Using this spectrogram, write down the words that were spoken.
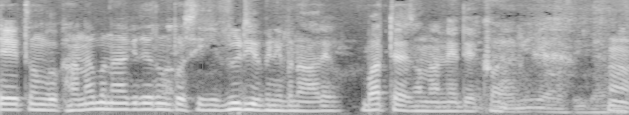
एक तो उनको खाना बना के दे रहा हूँ ये वीडियो भी नहीं बना रहे हो। बात है सुनाने देखो। हाँ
